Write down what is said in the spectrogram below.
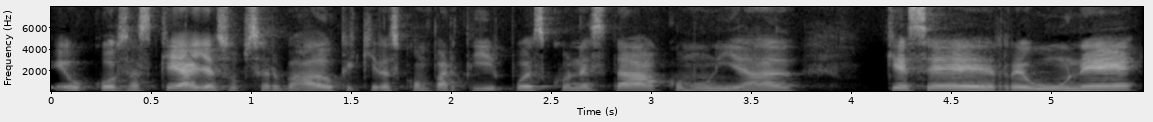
eh, o cosas que hayas observado que quieras compartir pues con esta comunidad que se reúne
